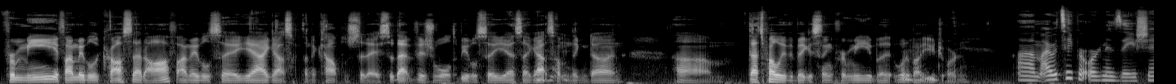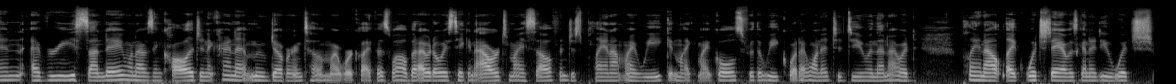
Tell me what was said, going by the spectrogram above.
for me, if I'm able to cross that off, I'm able to say, yeah, I got something accomplished today. So that visual to be able to say, yes, I got something done. Um, that's probably the biggest thing for me. But what about you, Jordan? Um, I would say for organization, every Sunday when I was in college, and it kind of moved over into my work life as well, but I would always take an hour to myself and just plan out my week and like my goals for the week, what I wanted to do. And then I would plan out like which day I was going to do which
